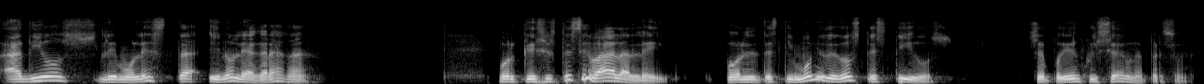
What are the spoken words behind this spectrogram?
a Dios le molesta y no le agrada. Porque si usted se va a la ley por el testimonio de dos testigos, se podía enjuiciar a una persona.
